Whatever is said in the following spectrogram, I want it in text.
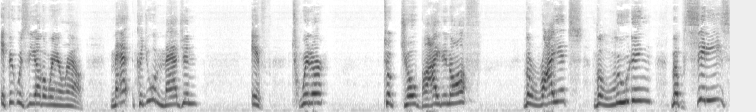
if it was the other way around? Matt, could you imagine if Twitter took Joe Biden off? The riots, the looting, the cities,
